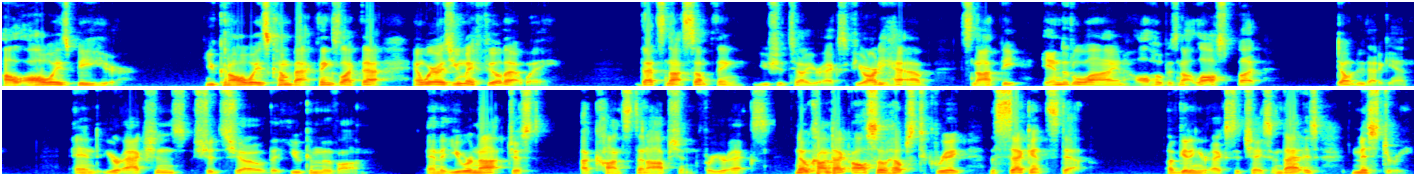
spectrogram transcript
I'll always be here. You can always come back, things like that. And whereas you may feel that way, that's not something you should tell your ex. If you already have, it's not the end of the line, all hope is not lost, but don't do that again and your actions should show that you can move on and that you are not just a constant option for your ex. No contact also helps to create the second step of getting your ex to chase, and that is mystery.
